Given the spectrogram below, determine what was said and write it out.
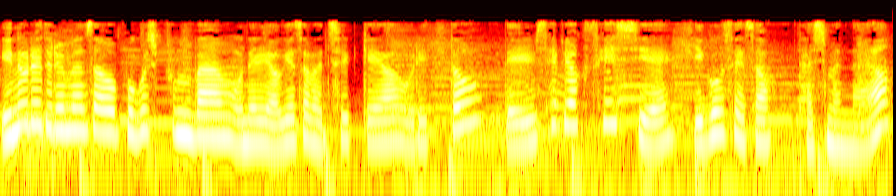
이 노래 들으면서 보고 싶은 밤 오늘 여기서 마칠게요. 우리 또 내일 새벽 3시에 이곳에서 다시 만나요.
